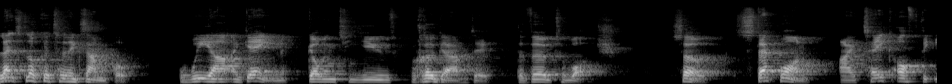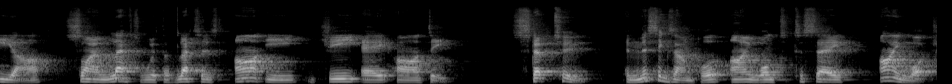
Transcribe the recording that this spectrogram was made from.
Let's look at an example. We are again going to use regarder, the verb to watch. So, step one, I take off the ER so I'm left with the letters R E G A R D. Step two, in this example, I want to say I watch,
